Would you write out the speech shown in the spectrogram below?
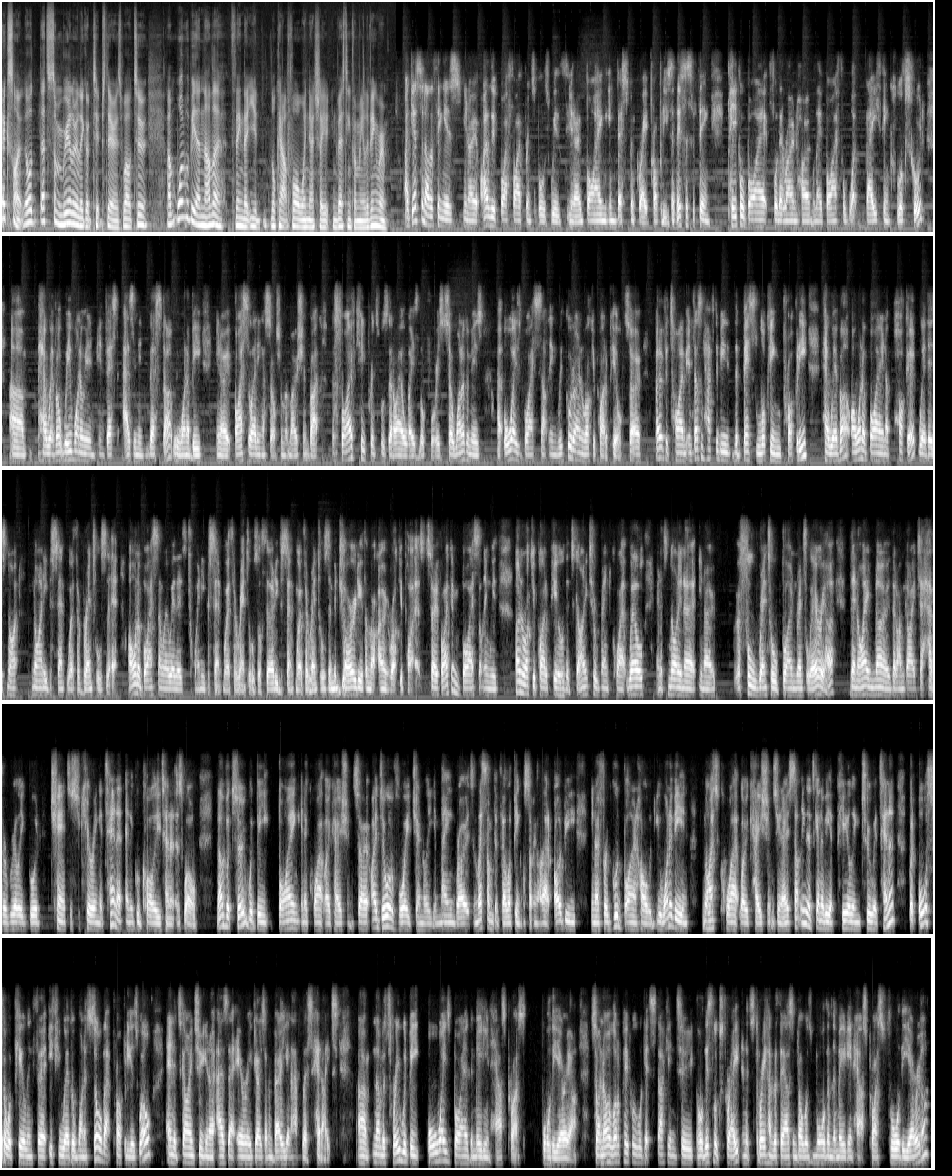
Excellent. Well, that's some really, really good tips there as well too. Um, what would be another thing that you'd look out for when actually investing from your living room? I guess another thing is, you know, I live by five principles with, you know, buying investment grade properties. And this is the thing people buy for their own home or they buy for what they think looks good. Um, however, we want to in- invest as an investor. We want to be, you know, isolating ourselves from emotion. But the five key principles that I always look for is so one of them is I always buy something with good owner occupied appeal. So over time, it doesn't have to be the best looking property. However, I want to buy in a pocket where there's not 90% worth of rentals there. I want to buy somewhere where there's 20% worth of rentals or 30% worth of rentals. The majority of them are owner occupiers. So if I can buy something with owner occupied appeal that's going to rent quite well and it's not in a, you know, a full rental blown rental area, then I know that I'm going to have a really good chance of securing a tenant and a good quality tenant as well. Number two would be buying in a quiet location. So I do avoid generally your main roads unless I'm developing or something like that. I would be, you know, for a good buy and hold, you want to be in nice quiet locations, you know, something that's going to be appealing to a tenant, but also appealing for if you ever want to sell that property as well. And it's going to, you know, as that area goes up in value, you're going to have less headaches. Um, number three would be always buy the median house price for the area. So I know a lot of people will get stuck into, oh, this looks great and it's $300,000 more than the median house price for the area.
